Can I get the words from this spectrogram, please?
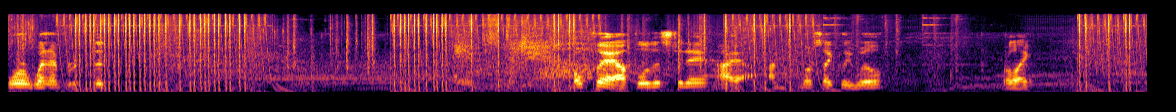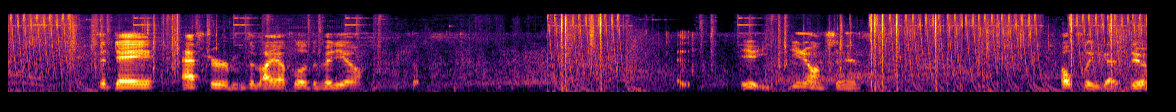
Or whenever the Hopefully I upload this today. I I most likely will. Or like the day after the, I upload the video. You, you know what I'm saying. Hopefully you guys do.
